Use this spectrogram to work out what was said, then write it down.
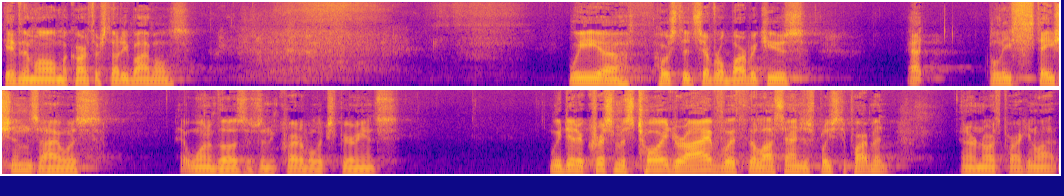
Gave them all MacArthur study Bibles. We uh, hosted several barbecues at police stations. I was at one of those. It was an incredible experience. We did a Christmas toy drive with the Los Angeles Police Department in our north parking lot.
